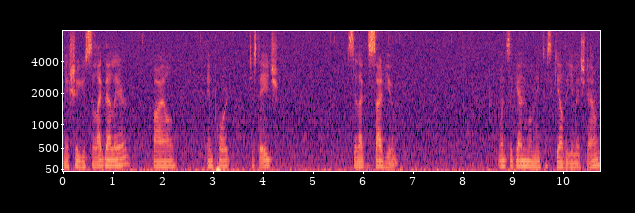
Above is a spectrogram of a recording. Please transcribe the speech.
Make sure you select that layer, file, import to stage. Select the side view. Once again, we'll need to scale the image down.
